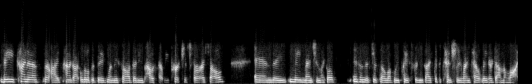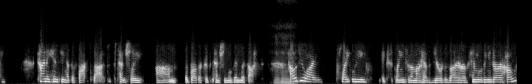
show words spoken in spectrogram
they kind of their eyes kind of got a little bit big when they saw the new house that we purchased for ourselves, and they made mention like, "Oh, isn't this just a lovely place for you guys to potentially rent out later down the line?" Kind of hinting at the fact that potentially um, the brother could potentially move in with us. Mm-hmm. How do I politely explain to them I have zero desire of him moving into our house?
